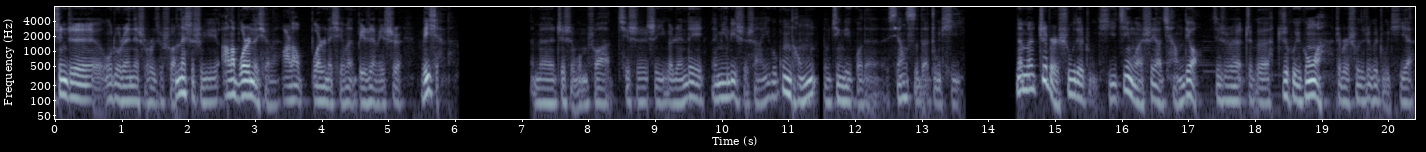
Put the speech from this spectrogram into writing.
甚至欧洲人那时候就说那是属于阿拉伯人的学问，阿拉伯人的学问被认为是危险的。那么，这是我们说啊，其实是一个人类文明历史上一个共同都经历过的相似的主题。那么这本书的主题，尽管是要强调，就是说这个智慧宫啊，这本书的这个主题啊，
